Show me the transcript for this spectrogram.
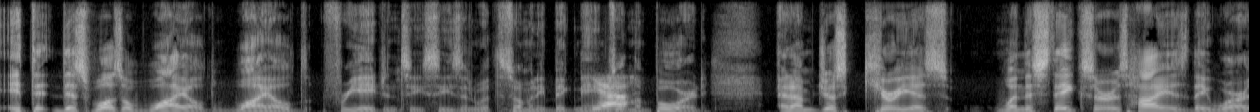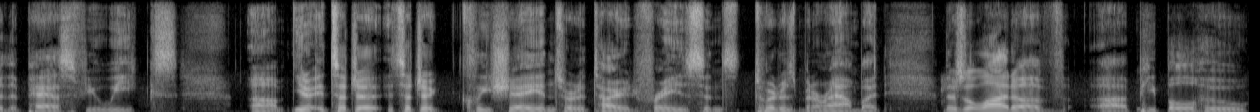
it this was a wild, wild free agency season with so many big names Yeah. on the board, and I'm just curious when the stakes are as high as they were the past few weeks. Um, you know, it's such a it's such a cliche and sort of tired phrase since Twitter's been around, but there's a lot of uh, people who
